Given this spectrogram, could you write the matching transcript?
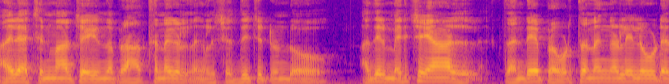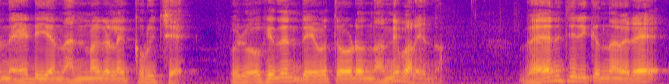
അതിൽ അച്ഛന്മാർ ചെയ്യുന്ന പ്രാർത്ഥനകൾ നിങ്ങൾ ശ്രദ്ധിച്ചിട്ടുണ്ടോ? അതിൽ മരിച്ചയാൾ തന്റെ പ്രവർത്തനങ്ങളിലൂടെ നേടിയ നന്മകളെക്കുറിച്ച് പുരോഹിതൻ ദൈവത്തോട് നന്ദി പറയുന്നു. വേദനിച്ചിരിക്കുന്നവരെ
